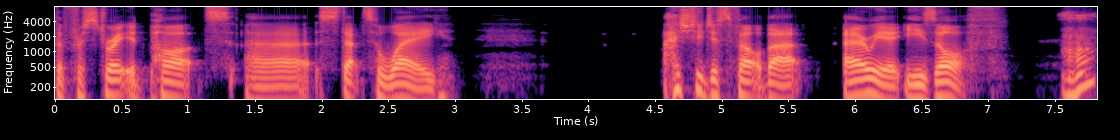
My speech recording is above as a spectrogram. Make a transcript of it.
the frustrated part uh, stepped away, I actually just felt that area ease off. Uh-huh.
